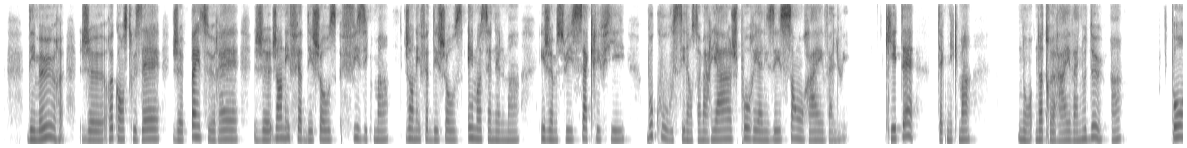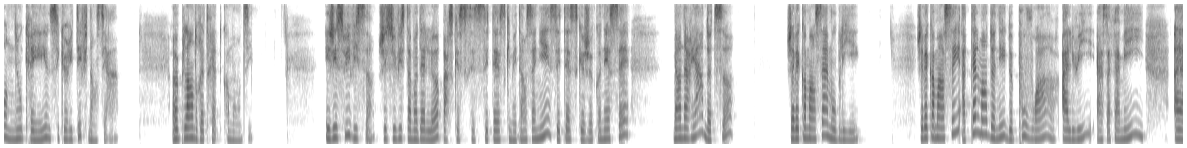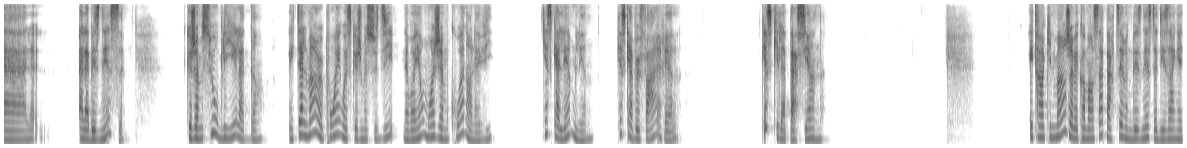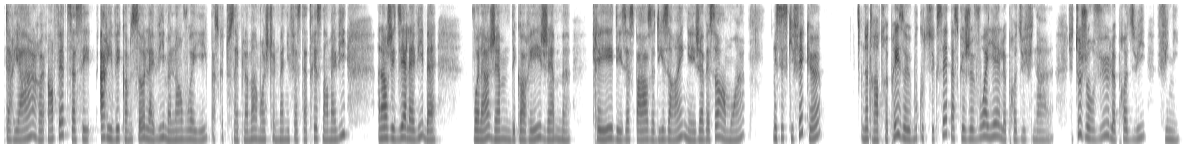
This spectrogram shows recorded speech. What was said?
des murs, je reconstruisais, je peinturais, j'en ai fait des choses physiquement, j'en ai fait des choses émotionnellement et je me suis sacrifiée beaucoup aussi dans ce mariage pour réaliser son rêve à lui, qui était techniquement notre rêve à nous deux, hein, pour nous créer une sécurité financière, un plan de retraite comme on dit. Et j'ai suivi ça. J'ai suivi ce modèle-là parce que c'était ce qui m'était enseigné, c'était ce que je connaissais. Mais en arrière de ça, j'avais commencé à m'oublier. J'avais commencé à tellement donner de pouvoir à lui, à sa famille, à la, à la business, que je me suis oubliée là-dedans. Et tellement un point où est-ce que je me suis dit, mais voyons, moi j'aime quoi dans la vie? Qu'est-ce qu'elle aime, Lynn? Qu'est-ce qu'elle veut faire, elle? Qu'est-ce qui la passionne? Et tranquillement, j'avais commencé à partir une business de design intérieur. En fait, ça s'est arrivé comme ça. La vie me l'a envoyé parce que tout simplement, moi, je suis une manifestatrice dans ma vie. Alors, j'ai dit à la vie, ben voilà, j'aime décorer, j'aime créer des espaces de design et j'avais ça en moi. Et c'est ce qui fait que notre entreprise a eu beaucoup de succès parce que je voyais le produit final. J'ai toujours vu le produit fini.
